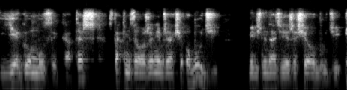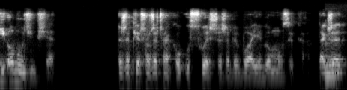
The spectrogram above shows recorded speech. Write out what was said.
jego muzyka. Też z takim założeniem, że jak się obudzi, mieliśmy nadzieję, że się obudzi i obudził się że pierwszą rzeczą, jaką usłyszy, żeby była jego muzyka. Także mm.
